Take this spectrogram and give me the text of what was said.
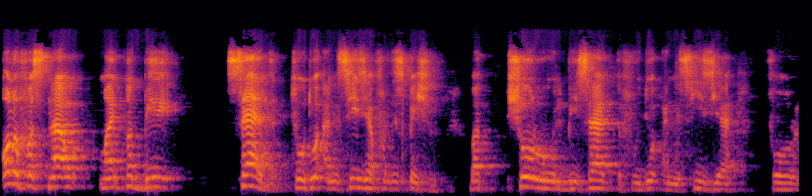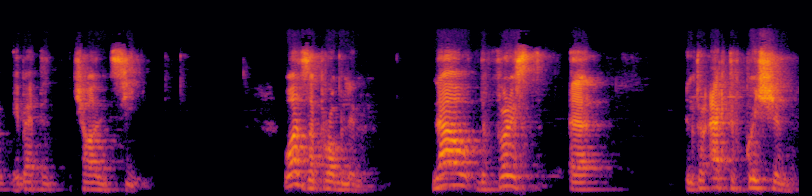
All of us now might not be sad to do anesthesia for this patient, but sure we will be sad if we do anesthesia for a hepatic child C. What's the problem? Now the first uh, interactive question,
